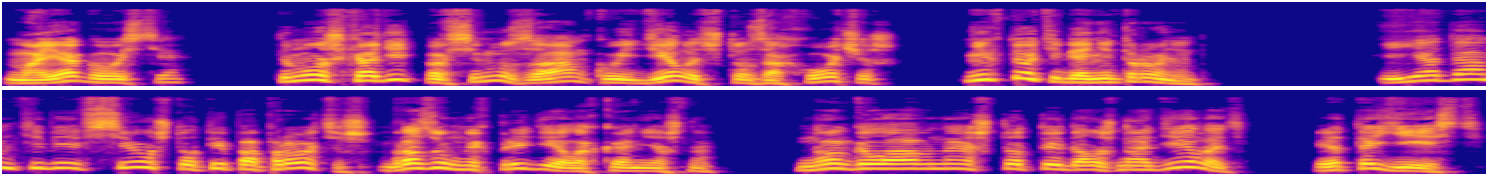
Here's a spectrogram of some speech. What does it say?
моя гостья. Ты можешь ходить по всему замку и делать, что захочешь. Никто тебя не тронет. И я дам тебе все, что ты попросишь, в разумных пределах, конечно. Но главное, что ты должна делать, это есть.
